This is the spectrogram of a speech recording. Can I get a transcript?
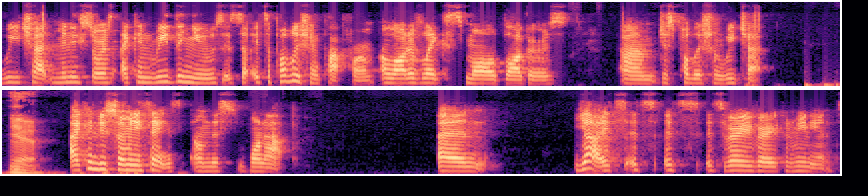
WeChat mini stores. I can read the news. It's a, it's a publishing platform. A lot of like small bloggers um, just publish on WeChat. Yeah. I can do so many things on this one app. And yeah, it's it's it's it's very very convenient.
